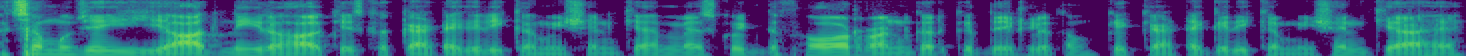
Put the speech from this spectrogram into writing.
अच्छा मुझे याद नहीं रहा कि इसका कैटेगरी कमीशन क्या है? मैं इसको एक दफ़ा और रन करके देख लेता हूँ कि कैटेगरी कमीशन क्या है?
